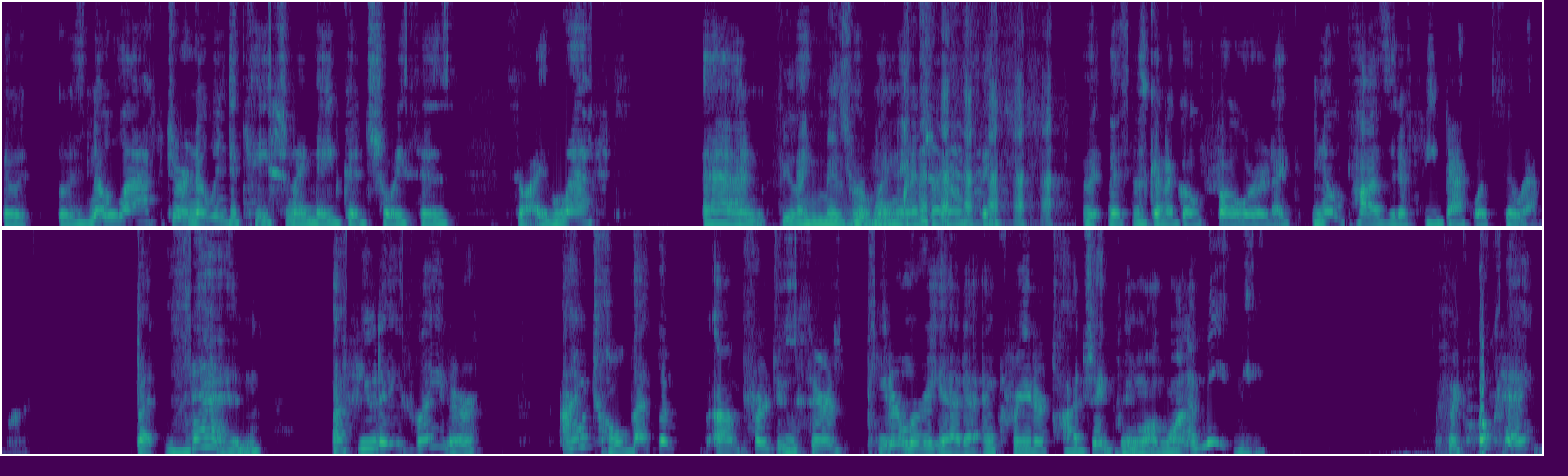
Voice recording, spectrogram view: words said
it was, it was no laughter, no indication I made good choices. So I left and Feeling I told miserable. My manager, I don't think th- this is going to go forward. Like no positive feedback whatsoever. But then a few days later, I'm told that the um, producers Peter Murrieta and creator Todd J. Greenwald want to meet me. It's like okay,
